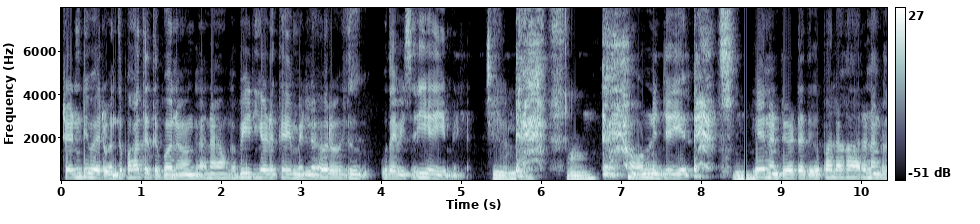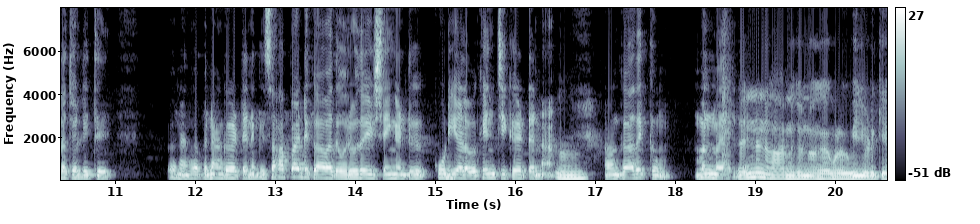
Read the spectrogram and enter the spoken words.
ரெண்டு பேர் வந்து பார்த்துட்டு போனவங்க. ஆனா அவங்க வீடியோ எடுக்கவும் இல்லை ஒரு இது உதவி செய்யவும் இல்லை. ஒன்றும் செய்யல. ஏன்னு கேட்டதுக்கு பல காரணங்களை சொல்லிட்டு நாங்கள் இப்போ நான் கேட்டேன் எனக்கு சாப்பாட்டுக்காவது ஒரு உதவி செய்யுங்கன்ட்டு கூடிய அளவு கெஞ்சி கேட்டேன். அவங்க அதுக்கும் முன்வரல என்னென்ன காரணம் சொன்னாங்க உங்களுக்கு வீடியோ எடுக்க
